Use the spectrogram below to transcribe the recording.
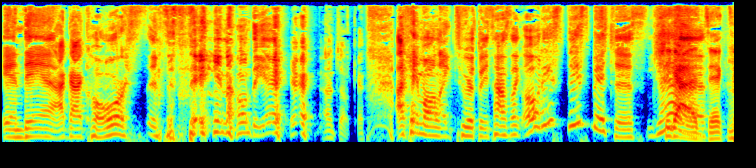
And then I got coerced into staying on the air. I'm joking. I came on like two or three times, like, oh, these these bitches. She got addicted.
